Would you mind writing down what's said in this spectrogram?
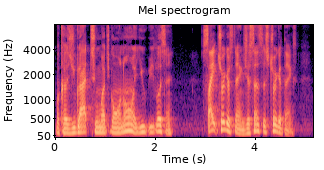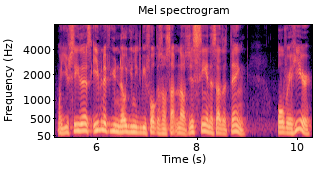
because you got too much going on. You, you listen, sight triggers things, your senses trigger things. When you see this, even if you know you need to be focused on something else, just seeing this other thing over here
